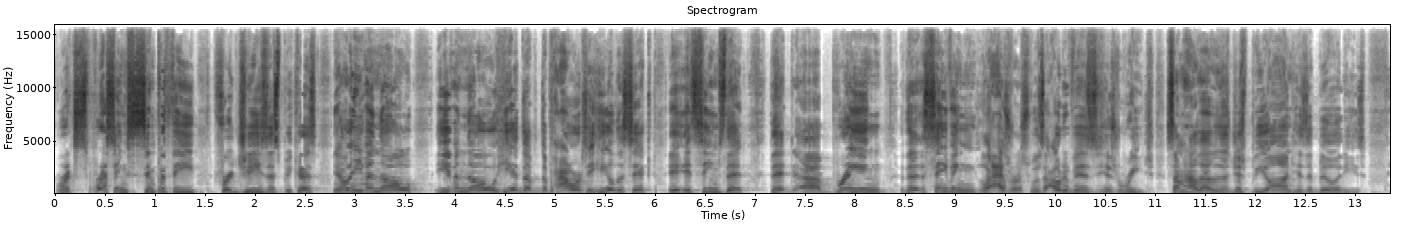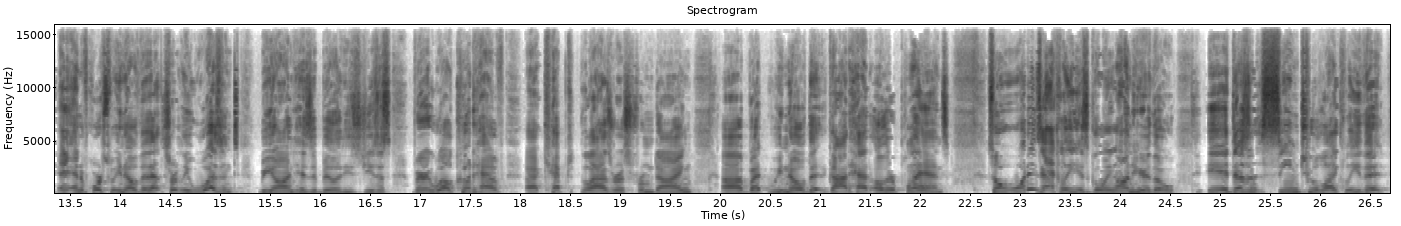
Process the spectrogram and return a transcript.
were expressing sympathy for Jesus because, you know, even though, even though he had the, the power to heal the sick, it, it seems that, that uh, bringing, the, saving Lazarus was out of his, his reach. Somehow that was just beyond his abilities. And, and of course, we know that that certainly wasn't beyond his abilities. Jesus very well could have uh, kept Lazarus from dying, uh, but we know that God had other plans. So, what exactly is going on here, though? It doesn't seem too likely that,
